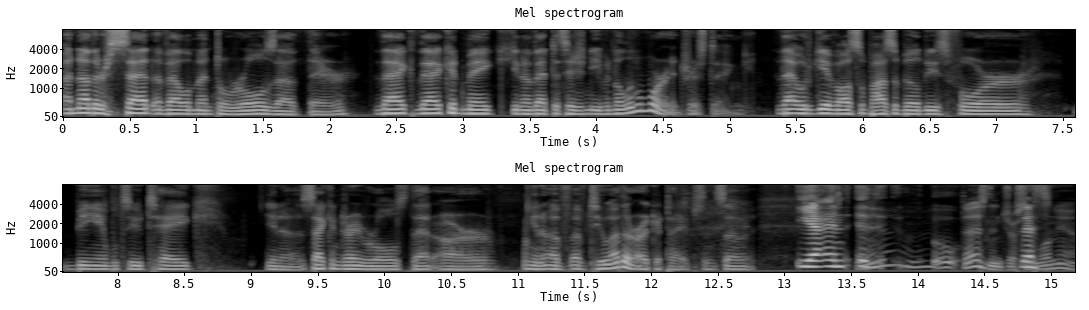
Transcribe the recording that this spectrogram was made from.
another set of elemental roles out there that that could make you know that decision even a little more interesting. That would give also possibilities for being able to take you know secondary roles that are you know of, of two other archetypes, and so Yeah, and it, Yeah, That's an interesting that's- one. Yeah.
